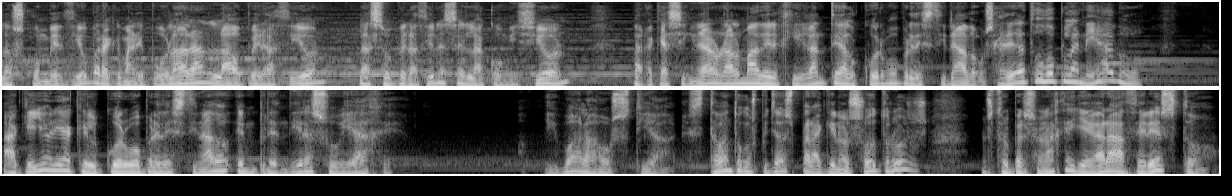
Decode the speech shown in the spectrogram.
Los convenció para que manipularan la operación, las operaciones en la comisión para que asignaran alma del gigante al cuervo predestinado. O sea, era todo planeado. Aquello haría que el cuervo predestinado emprendiera su viaje. Igual a la hostia. Estaban todos pichados para que nosotros, nuestro personaje, llegara a hacer esto.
